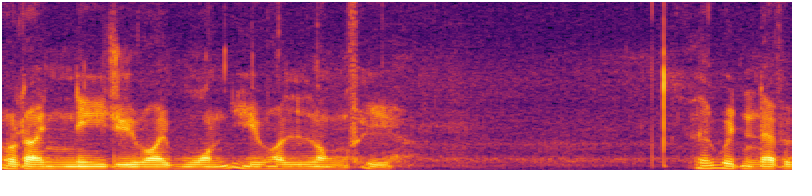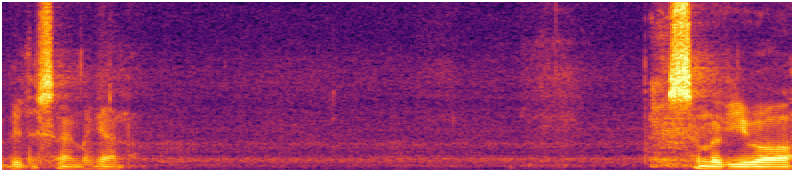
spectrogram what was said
Lord, I need you, I want you, I long for you that we'd never be the same again. Some of you are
